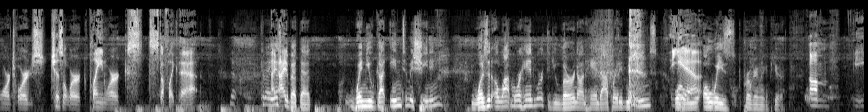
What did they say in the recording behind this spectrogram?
more towards chisel work, plane work, stuff like that. Can I I- ask I- you about that? When you got into machining, was it a lot more handwork? Did you learn on hand operated machines? Or were you always programming a computer? Um, y-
